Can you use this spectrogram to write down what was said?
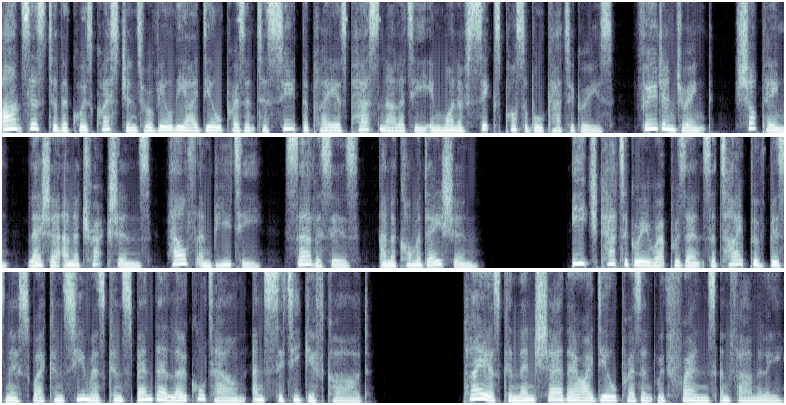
Answers to the quiz questions reveal the ideal present to suit the player's personality in one of six possible categories food and drink, shopping, leisure and attractions, health and beauty, services, and accommodation. Each category represents a type of business where consumers can spend their local town and city gift card. Players can then share their ideal present with friends and family.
